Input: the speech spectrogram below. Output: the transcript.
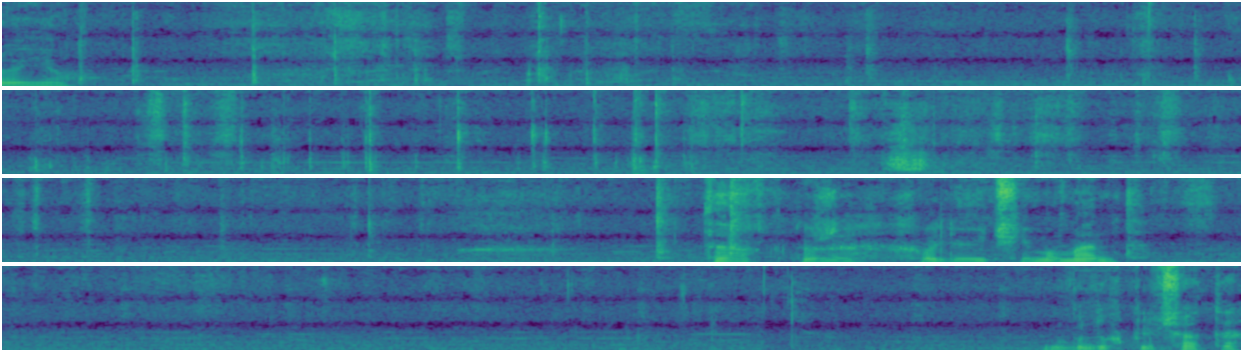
Прикрию. Так, дуже хвилюючий момент. Буду включати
